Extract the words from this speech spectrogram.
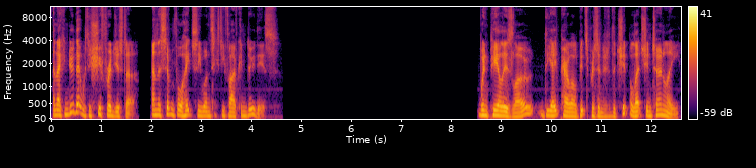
And I can do that with a shift register, and the 74HC165 can do this. When PL is low, the 8 parallel bits presented to the chip are latched internally.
